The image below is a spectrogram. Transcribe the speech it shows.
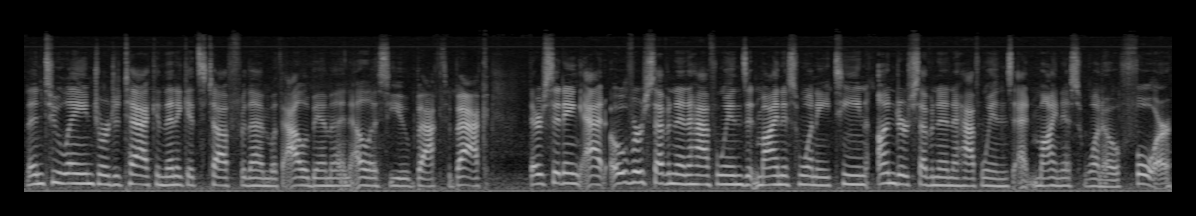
then Tulane, Georgia Tech, and then it gets tough for them with Alabama and LSU back to back. They're sitting at over seven and a half wins at minus 118, under seven and a half wins at minus 104. In,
